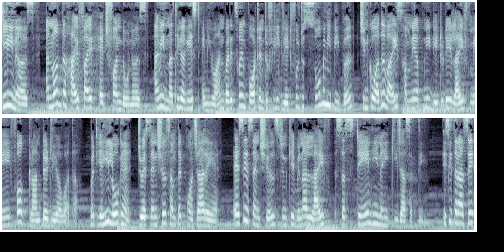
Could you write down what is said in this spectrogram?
cleaners and not the hi fi hedge fund owners I mean nothing against any one but it's so important to feel grateful to so many people जिनको अदरवाइज़ हमने अपनी डे टू डे लाइफ में फॉर ग्रांटेड लिया हुआ था. बट यही लोग हैं जो एसेंशियल्स हम तक पहुँचा रहे हैं. ऐसे एसेंशियल्स जिनके बिना लाइफ सस्टेन ही नहीं की जा सकती। इसी तरह से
